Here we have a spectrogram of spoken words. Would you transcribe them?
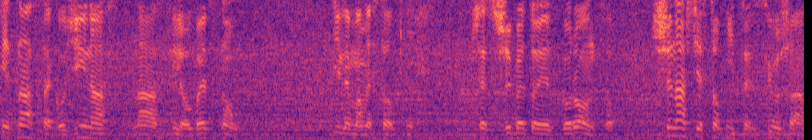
15 godzina na chwilę obecną. Ile mamy stopni? Przez szybę to jest gorąco. 13 stopni Celsjusza.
